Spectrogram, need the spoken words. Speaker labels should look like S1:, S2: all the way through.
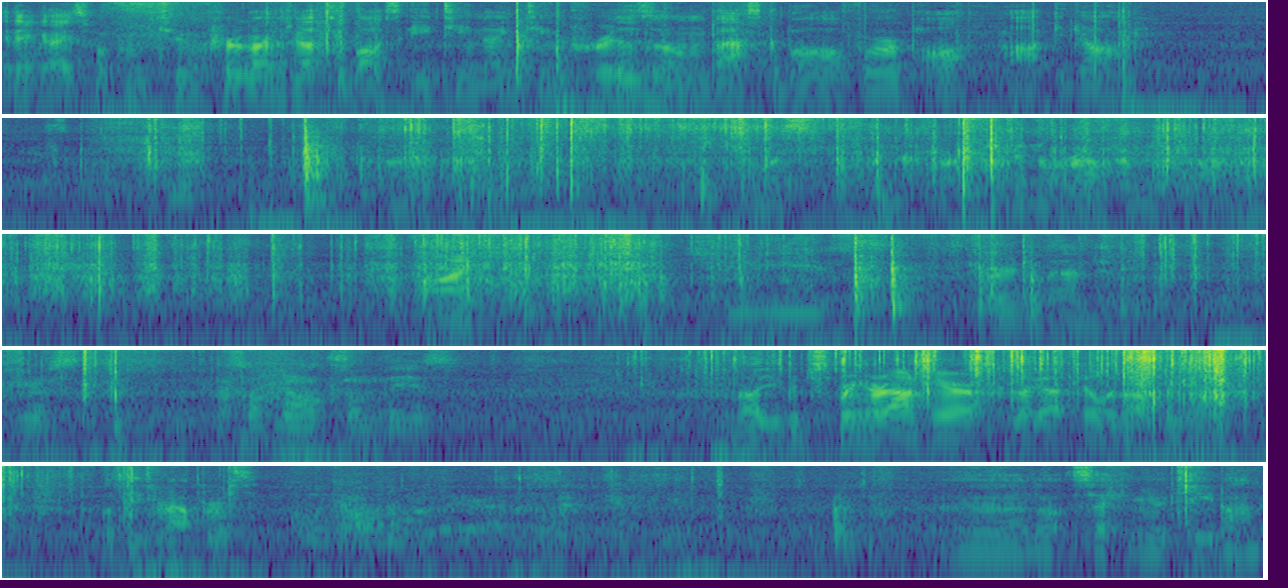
S1: Hey there guys, welcome to Imperial Gardens. We got two box 1819 Prizm basketball for Paul Hockey Jaw. Uh, let's bring that card. Didn't know around for me if you. Finally.
S2: Jeez.
S1: Very demanding.
S2: Just something else some days.
S1: No, you could just bring around here because I got to fill it up again with these wrappers.
S2: Go down over there. I just went empty it.
S1: Uh, no, second year Tatum.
